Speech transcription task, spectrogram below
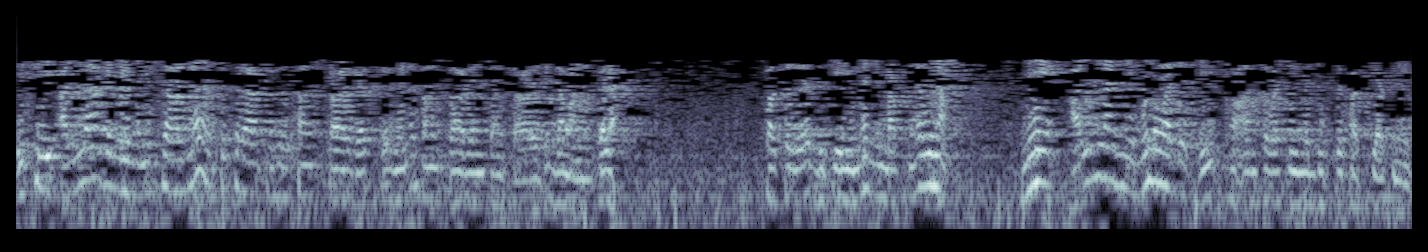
එසේ අල්ලා ගැනීම නිසාම සුඛාපිත සංස්කාර රැස් කරන සංස්කාරයෙන් සංස්කාරයට ගමන් කළා. සසල දුකේම නිමක්න වුණා. මේ අල්ලන්නේ මොනවද? ඒකාන්ත වශයෙන් දුක්ඛ සත්‍යයක් නෙවෙයි.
